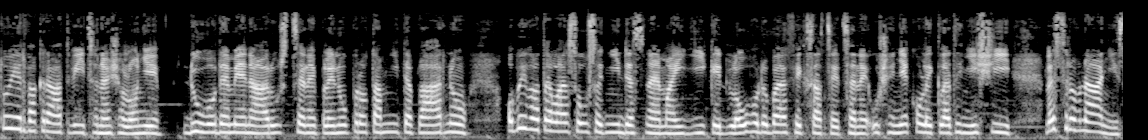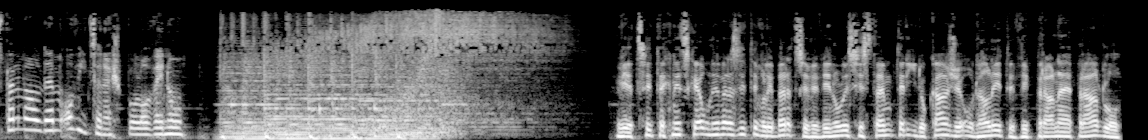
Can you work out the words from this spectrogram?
to je dvakrát víc než loni. Důvodem je nárůst ceny plynu pro tamní teplárnu. Obyvatelé sousední Desné mají díky dlouhodobé fixaci ceny už několik let nižší, ve srovnání s Tanvaldem o více než polovinu. Vědci Technické univerzity v Liberci vyvinuli systém, který dokáže odhalit vyprané prádlo.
